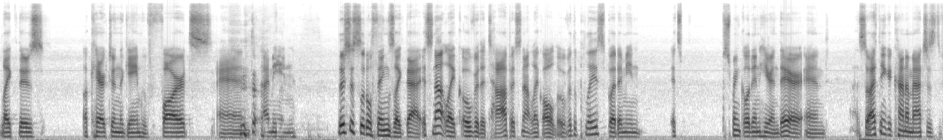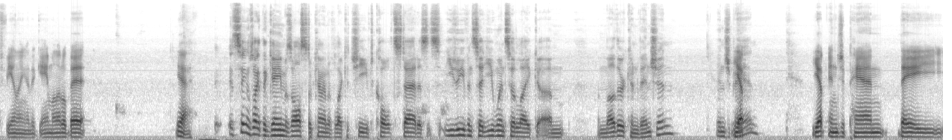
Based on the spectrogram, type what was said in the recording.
like there's a character in the game who farts, and I mean, there's just little things like that. It's not like over the top. It's not like all over the place, but I mean, it's sprinkled in here and there, and so I think it kind of matches the feeling of the game a little bit. Yeah. It seems like the game has also kind of like achieved cult status. It's, you even said you went to like um, a mother convention in Japan. Yep, in Japan they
